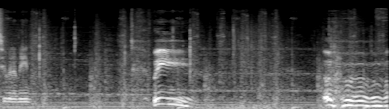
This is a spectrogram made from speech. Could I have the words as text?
See what I mean? We. Oh, oh, oh,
